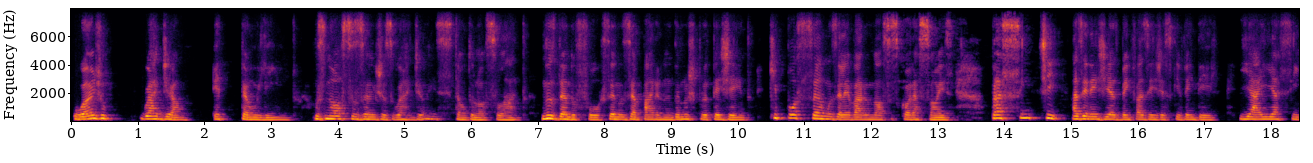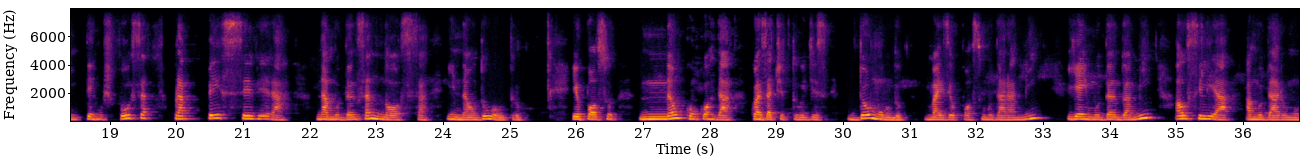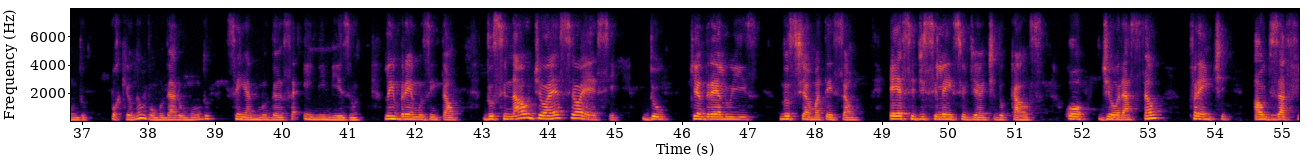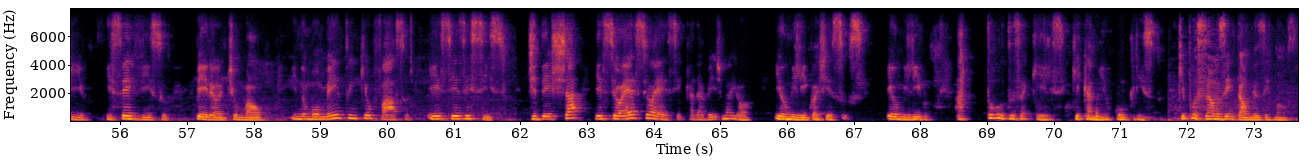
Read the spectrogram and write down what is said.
o anjo guardião. É tão lindo. Os nossos anjos guardiões estão do nosso lado, nos dando força, nos amparando, nos protegendo. Que possamos elevar os nossos corações para sentir as energias benfazejas que vêm dele e aí assim termos força para perseverar na mudança nossa e não do outro. Eu posso não concordar com as atitudes do mundo, mas eu posso mudar a mim e, em mudando a mim, auxiliar a mudar o mundo, porque eu não vou mudar o mundo sem a mudança em mim mesmo. Lembremos então do sinal de OSOS do que André Luiz nos chama a atenção. S de silêncio diante do caos, O de oração frente ao desafio e serviço perante o mal. E no momento em que eu faço esse exercício de deixar esse OSOS cada vez maior, eu me ligo a Jesus. Eu me ligo a todos aqueles que caminham com Cristo. Que possamos então, meus irmãos,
